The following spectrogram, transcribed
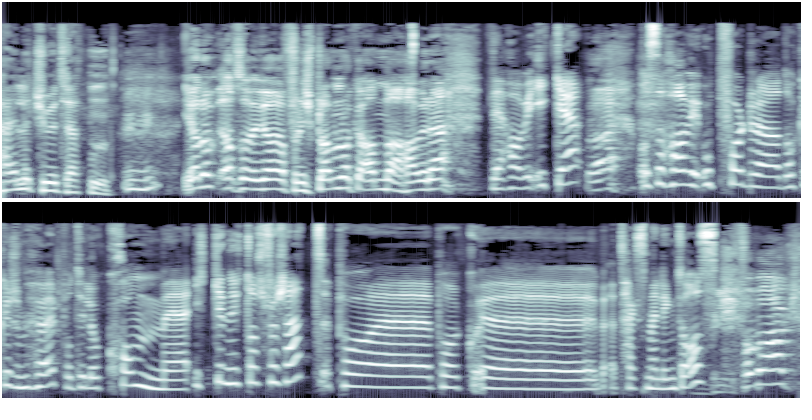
hele 2013. ja, altså, vi har iallfall ikke planer om noe annet, har vi det? Det har vi ikke. Og så har vi oppfordra dere som hører på, til å komme med ikke nyttårsforsett på, eh, på uh, tekstmelding til oss. For vagt!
